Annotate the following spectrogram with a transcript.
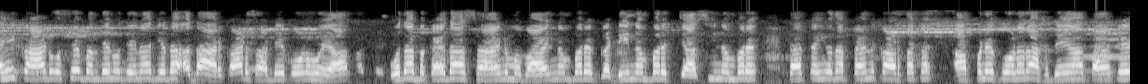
ਅਸੀਂ ਕਾਰਡ ਉਸੇ ਬੰਦੇ ਨੂੰ ਦੇਣਾ ਜਿਹਦਾ ਆਧਾਰ ਕਾਰਡ ਸਾਡੇ ਕੋਲ ਹੋਇਆ। ਉਹਦਾ ਬਕਾਇਦਾ ਸਾਈਨ, ਮੋਬਾਈਲ ਨੰਬਰ, ਗੱਡੀ ਨੰਬਰ, ਚੈਸੀ ਨੰਬਰ ਤੱਕ ਅਸੀਂ ਉਹਦਾ ਪੈਨ ਕਾਰਡ ਤੱਕ ਆਪਣੇ ਕੋਲ ਰੱਖਦੇ ਆ ਤਾਂ ਕਿ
